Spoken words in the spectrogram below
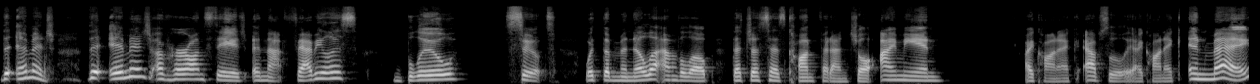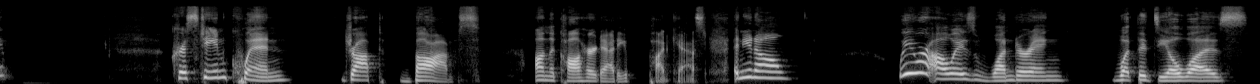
The image, the image of her on stage in that fabulous blue suit with the manila envelope that just says confidential. I mean, iconic, absolutely iconic. In May, Christine Quinn dropped bombs on the Call Her Daddy podcast. And you know, we were always wondering what the deal was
